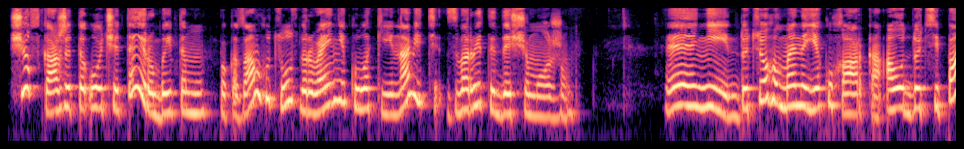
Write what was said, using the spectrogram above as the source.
Що скажете, очі, те й робитиму, показав гуцул здоровенні кулаки, навіть зварити дещо можу. Е, ні, до цього в мене є кухарка, а от до ціпа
